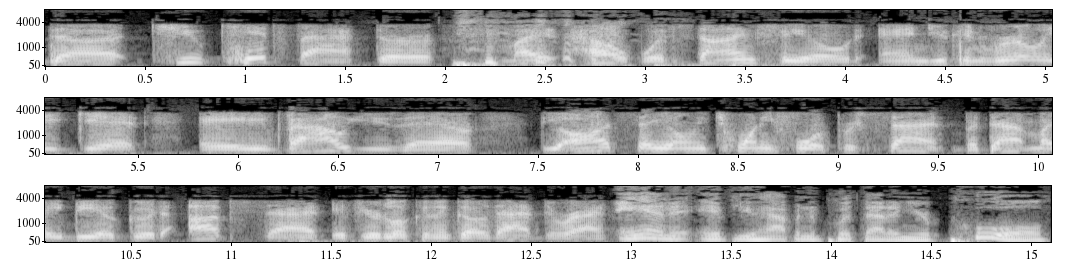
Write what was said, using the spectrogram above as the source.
the cute kid factor might help with Steinfeld, and you can really get a value there. The odds say only 24%, but that might be a good upset if you're looking to go that direction. And if you happen to put that in your pool,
